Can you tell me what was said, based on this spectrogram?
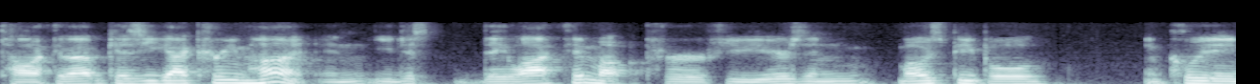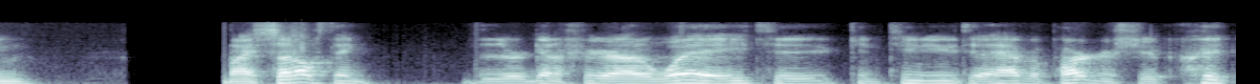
talked about because you got Kareem Hunt and you just they locked him up for a few years and most people including myself think they're going to figure out a way to continue to have a partnership with,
